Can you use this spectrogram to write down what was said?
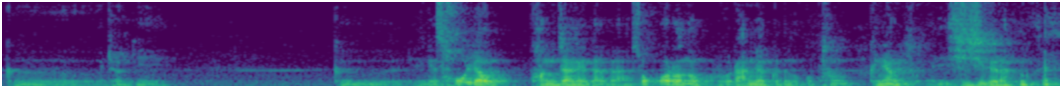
그 저기 그 이게 서울역 광장에다가 쏙 걸어놓고 라면 끓여놓고 판 그냥 시식을 한 거예요.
